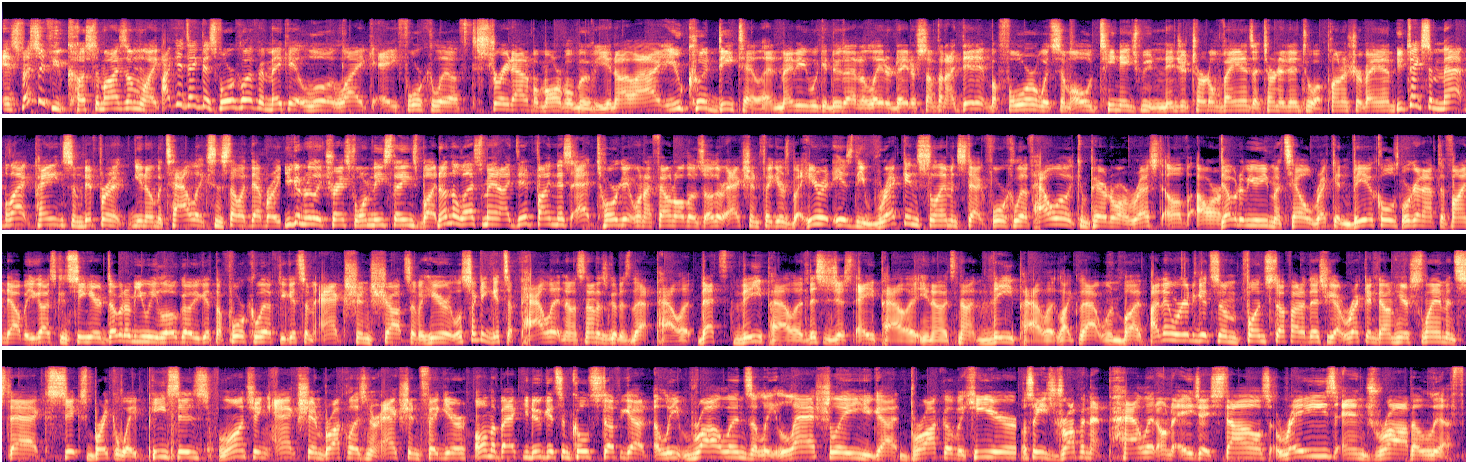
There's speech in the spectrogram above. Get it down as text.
especially if you customize them, like, I could take this forklift and make it look like a forklift straight out of a Marvel movie. You know, I, you could detail it, and maybe we could do that at a later date or something. I did it before with some old Teenage Mutant Ninja Turtle vans. I turned it into a Punisher van. You take some matte black paint and some different, you know, metallics and stuff like that, bro. You can really transform these things, but nonetheless, man, I did find this at Target when I found all those other action figures, but here it is, the Wreck-'n Slam and Stack forklift. How will it compare to our rest of our WWE Mattel Wreck-'n vehicles? We're going to have to find out, but you guys can see here, WWE logo, you get the forklift, you get some action shots over here. It looks like it gets a pallet. Now, it's not as good as that pallet. That's the pallet. This is just a pallet, you know, it's not the pallet like that one, but I think we're going to get some fun stuff out of this. You got Wreck-'n down here, Slam and Stack, six breakaway pieces, launching action, Brock Lesnar action figure. On the back, you do get some cool stuff. You got Elite Rollins, Elite Lashley, you got Brock over here. Looks like he's dropping that pallet onto AJ Styles. Raise and drop the lift.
